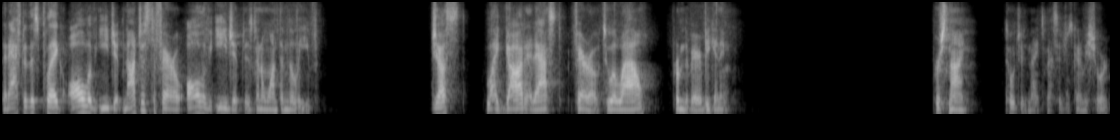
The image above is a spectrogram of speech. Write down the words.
that after this plague, all of Egypt, not just the Pharaoh, all of Egypt is going to want them to leave. Just like God had asked Pharaoh to allow from the very beginning. Verse 9. Told you tonight's message was going to be short.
